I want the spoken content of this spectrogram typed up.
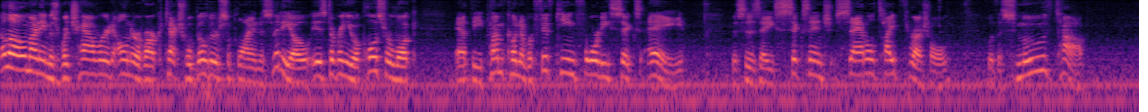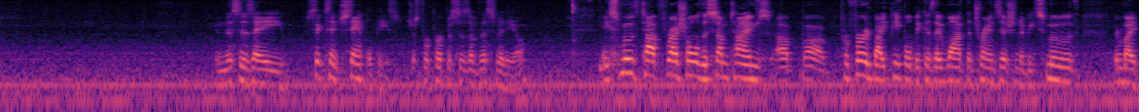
Hello, my name is Rich Howard, owner of Architectural Builders Supply. In this video is to bring you a closer look at the Pemko number 1546A. This is a 6-inch saddle type threshold with a smooth top. And this is a 6-inch sample piece, just for purposes of this video. A smooth top threshold is sometimes uh, uh, preferred by people because they want the transition to be smooth there might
